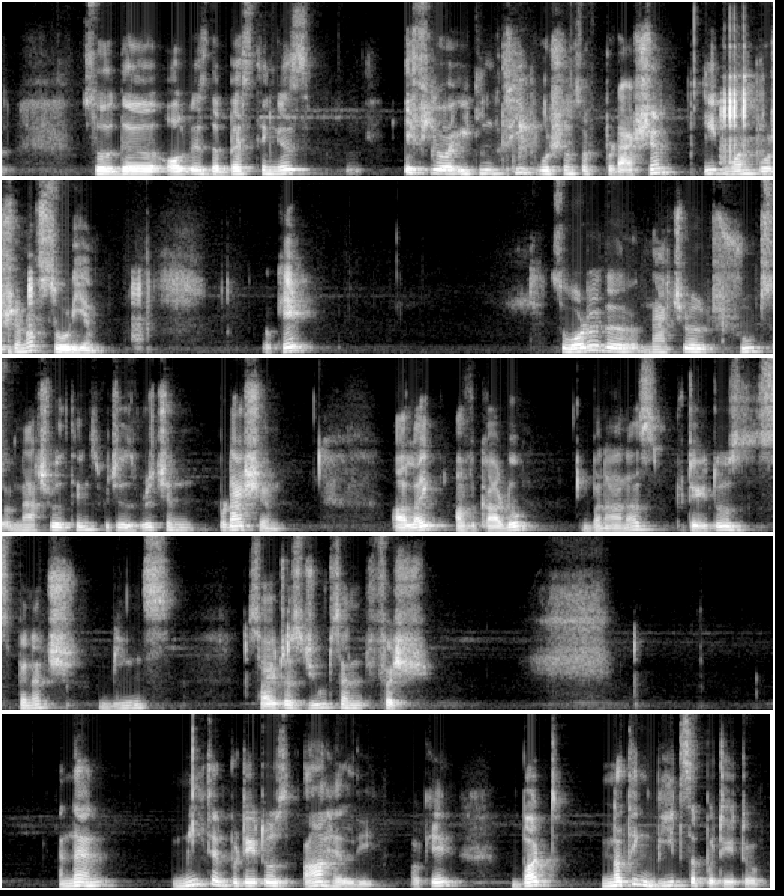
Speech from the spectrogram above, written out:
So the always the best thing is if you are eating three portions of potassium, eat one portion of sodium. Okay. So, what are the natural fruits or natural things which is rich in potassium? Are like avocado, bananas, potatoes, spinach, beans, citrus juice, and fish. And then meat and potatoes are healthy, okay, but nothing beats a potato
